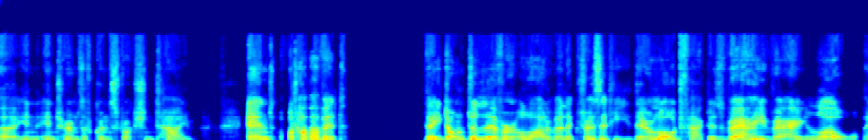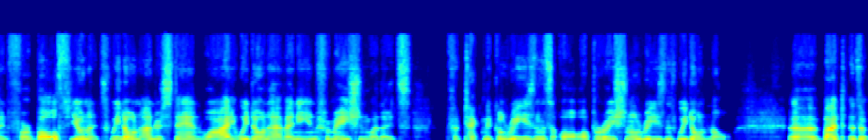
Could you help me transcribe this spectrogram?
uh, in in terms of construction time, and on top of it, they don't deliver a lot of electricity. Their load factor is very very low, and for both units, we don't understand why. We don't have any information whether it's for technical reasons or operational reasons. We don't know. Uh, but the,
